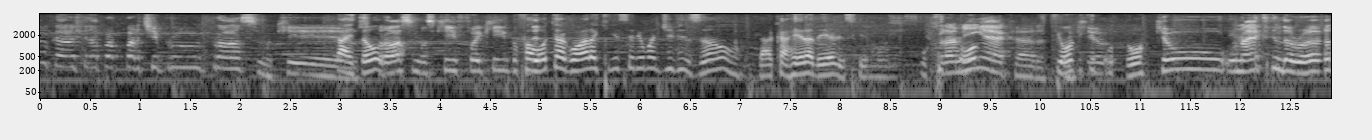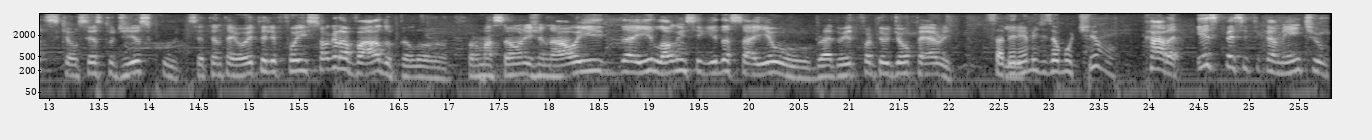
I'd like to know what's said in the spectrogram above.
Não, cara, acho que dá pra partir pro próximo, que. Tá, então- Os próximos que foi que. Tu falou que agora aqui seria uma divisão da carreira deles, que o que Pra houve, mim é, cara. que houve que Porque eu- mudou. que o, o Night in the Ruts, que é o sexto disco de 78, ele foi só gravado pela formação original e daí logo em seguida saiu o Brad Whitford e o Joe Perry. Saberia E- me dizer o motivo? Cara, especificamente o,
